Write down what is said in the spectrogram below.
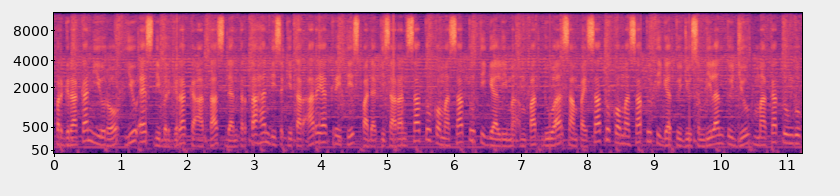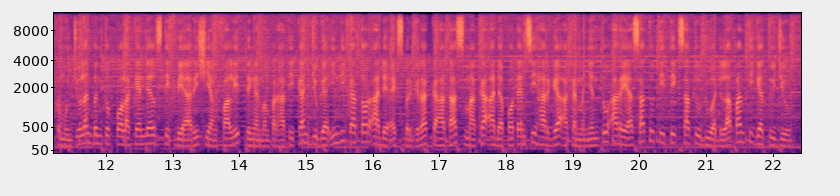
pergerakan euro USD bergerak ke atas dan tertahan di sekitar area kritis pada kisaran 1,13542 sampai 1,13797, maka tunggu kemunculan bentuk pola candlestick bearish yang valid dengan memperhatikan juga indikator ADX bergerak ke atas, maka ada potensi harga akan menyentuh area 1.12837.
